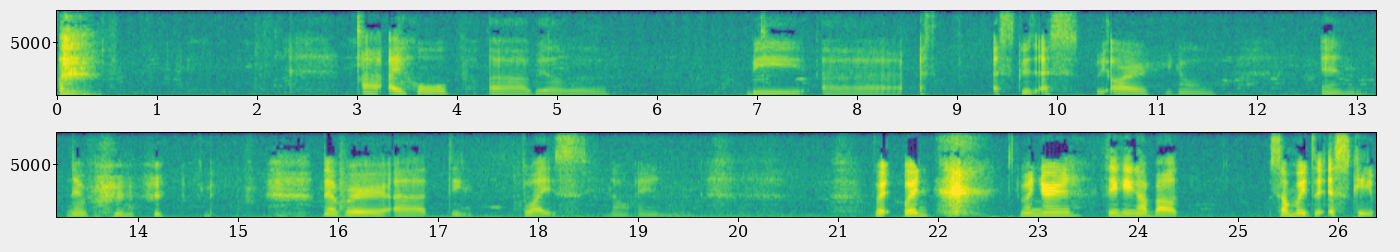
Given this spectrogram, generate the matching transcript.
Uh, I hope uh, will be uh, as as good as we are, you know, and never never uh, think twice, you know, and when when when you're thinking about some way to escape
